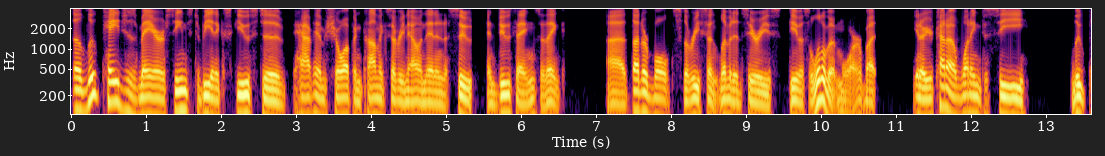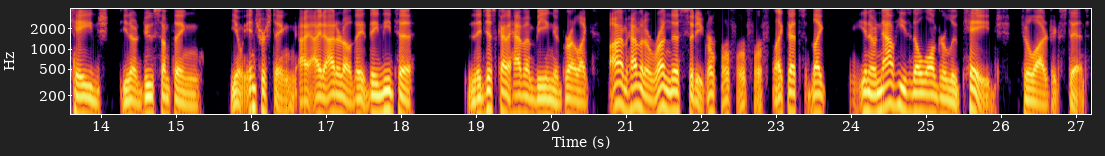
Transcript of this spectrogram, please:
the Luke Cage's mayor seems to be an excuse to have him show up in comics every now and then in a suit and do things. I think uh, Thunderbolts, the recent limited series, gave us a little bit more, but you know, you're kind of wanting to see Luke Cage, you know, do something, you know, interesting. I, I, I don't know. They, they need to, they just kind of have him being a grow like I'm having to run this city. Like that's like, you know, now he's no longer Luke Cage to a large extent.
